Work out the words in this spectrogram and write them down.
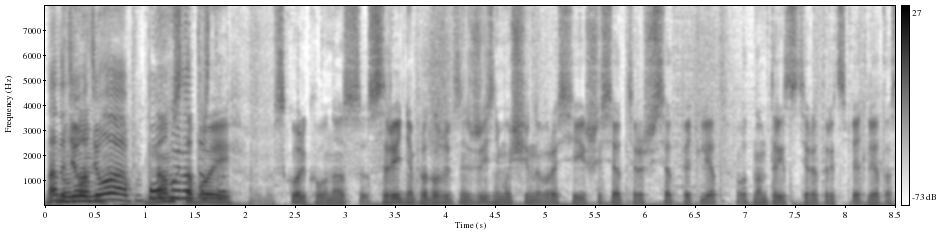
Надо Ну, делать нам- дела, похуй Нам с на то, тобой, сколько у нас средняя продолжительность жизни мужчины в России 60-65 лет, вот нам 30-35 лет что- осталось.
